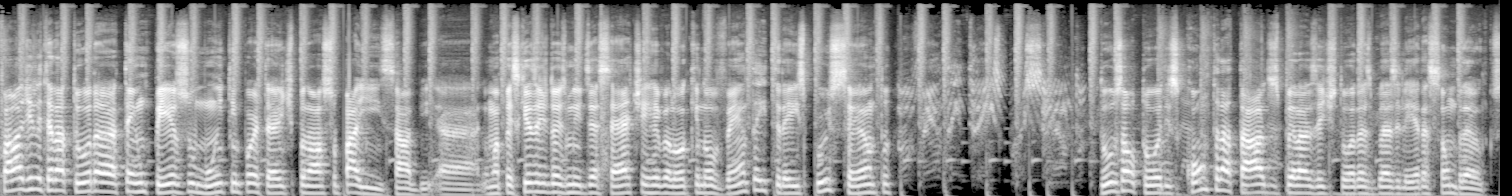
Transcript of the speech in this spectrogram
Falar de literatura tem um peso muito importante para o nosso país, sabe? É, uma pesquisa de 2017 revelou que 93% dos autores contratados pelas editoras brasileiras são brancos.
